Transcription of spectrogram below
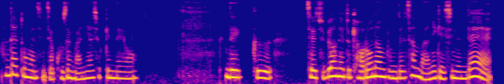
한 달 동안 진짜 고생 많이 하셨겠네요. 근데 그, 제 주변에도 결혼한 분들 참 많이 계시는데,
